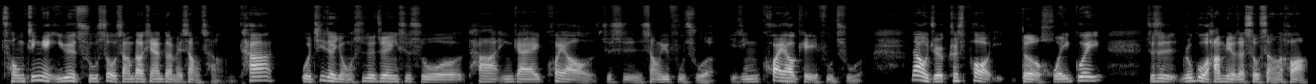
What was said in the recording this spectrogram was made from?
从今年一月初受伤到现在都还没上场，他。我记得勇士队最近是说他应该快要就是伤愈复出了，已经快要可以复出了。那我觉得 Chris Paul 的回归，就是如果他没有再受伤的话，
